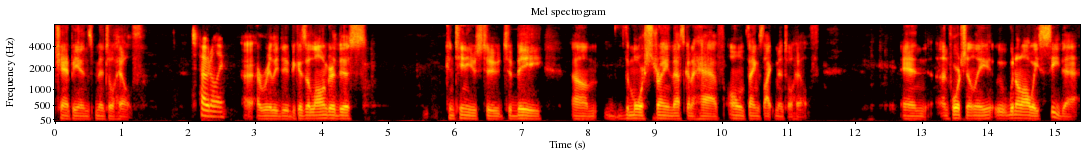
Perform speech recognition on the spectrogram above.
champions mental health. Totally. I, I really do because the longer this continues to to be, um, the more strain that's going to have on things like mental health. And unfortunately, we don't always see that.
